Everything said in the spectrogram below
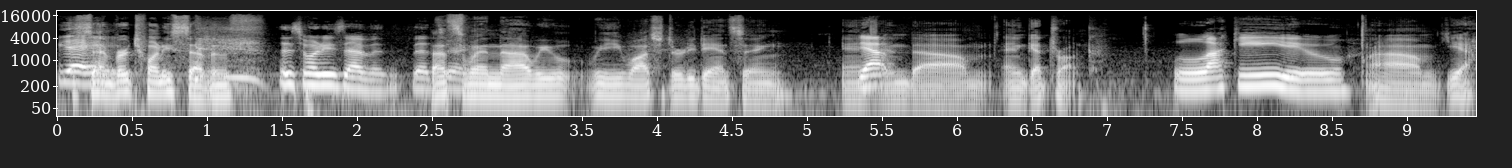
Yay. December 27th. the 27th. That's, That's right. when uh, we we watch Dirty Dancing and Yep. um, and get drunk. Lucky you. Um, yeah,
